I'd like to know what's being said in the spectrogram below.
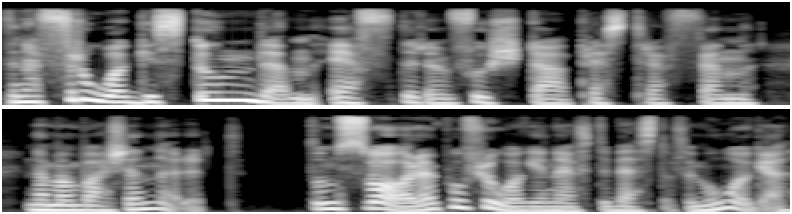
den här frågestunden efter den första pressträffen, när man bara känner att de svarar på frågorna efter bästa förmåga.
